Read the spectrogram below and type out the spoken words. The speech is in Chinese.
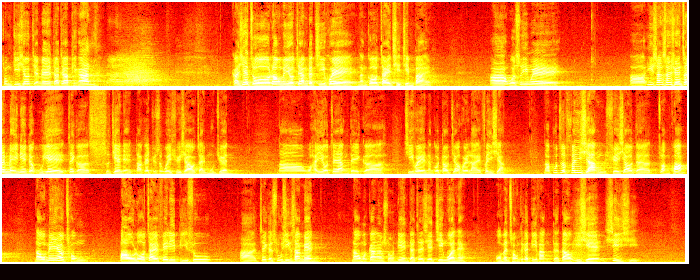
众弟兄姐妹，大家平安。感谢主，让我们有这样的机会，能够在一起敬拜。啊，我是因为啊，玉山神学院在每一年的五月这个时间呢，大概就是为学校在募捐。那我很有这样的一个机会，能够到教会来分享。那不止分享学校的状况，那我们也要从保罗在腓立比书啊这个书信上面。那我们刚刚所念的这些经文呢，我们从这个地方得到一些信息。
